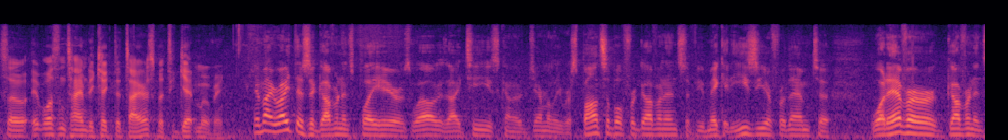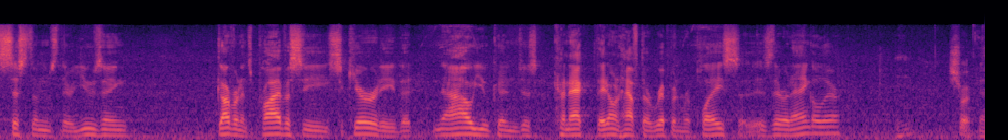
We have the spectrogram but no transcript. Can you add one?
so it wasn't time to kick the tires, but to get moving. Am I right, there's a governance play here as well, because IT is kind of generally responsible for governance. If you make it easier for them to, whatever governance systems they're using, governance, privacy, security, that now you can just connect, they don't have to rip and replace. Is there an angle there? Sure. Yeah.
